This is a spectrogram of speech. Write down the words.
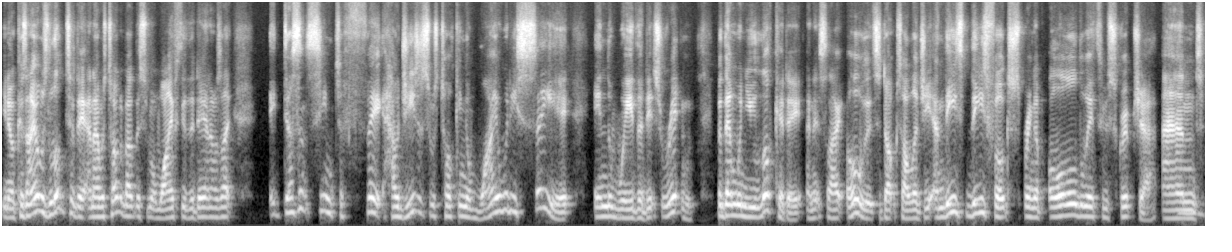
You know, because I always looked at it and I was talking about this with my wife the other day, and I was like, it doesn't seem to fit how Jesus was talking, and why would he say it in the way that it's written? But then when you look at it, and it's like, oh, it's a doxology, and these these folks spring up all the way through Scripture, and mm.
